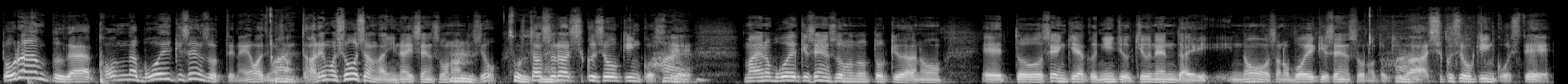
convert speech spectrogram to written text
トランプがこんな貿易戦争ってね、和島さん、はい、誰も勝者がいない戦争なんですよ。うん。すね、ひたすら縮小均衡して、前の貿易戦争の時は、あの、えー、っと、1929年代のその貿易戦争の時は、縮小均衡して、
